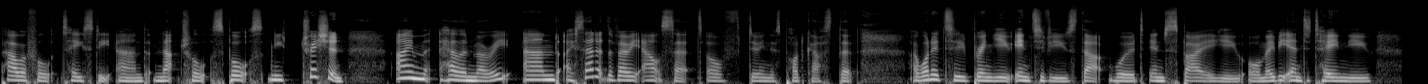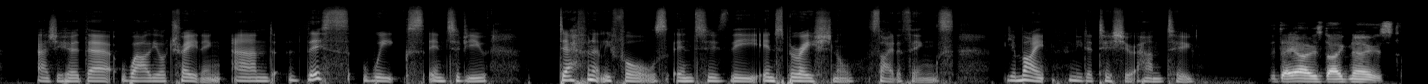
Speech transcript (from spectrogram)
powerful, tasty, and natural sports nutrition. I'm Helen Murray, and I said at the very outset of doing this podcast that I wanted to bring you interviews that would inspire you or maybe entertain you, as you heard there, while you're training. And this week's interview definitely falls into the inspirational side of things. You might need a tissue at hand too. the day I was diagnosed,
